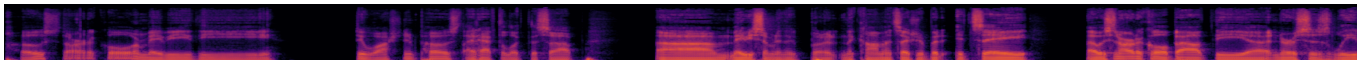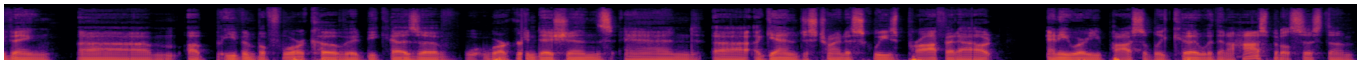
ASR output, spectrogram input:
Post article or maybe the the Washington Post. I'd have to look this up. Um, maybe somebody put it in the comment section, but it's a it was an article about the uh, nurses leaving um, up even before COVID because of worker conditions and uh, again just trying to squeeze profit out anywhere you possibly could within a hospital system.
